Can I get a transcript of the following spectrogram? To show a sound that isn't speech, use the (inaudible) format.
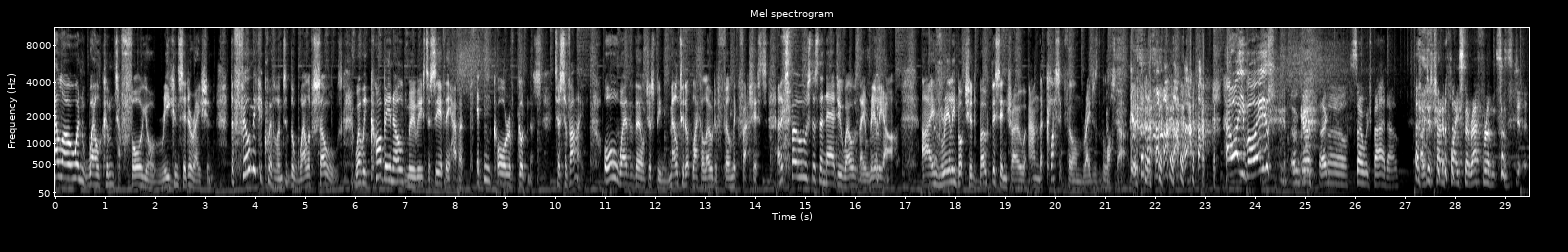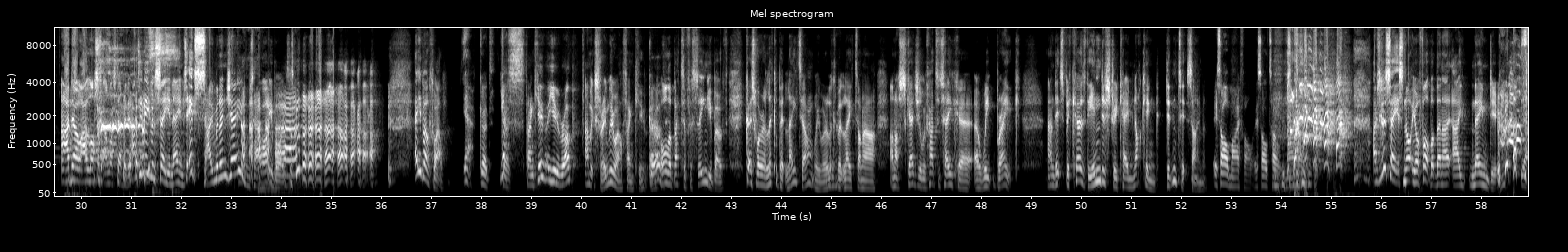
Hello and welcome to For Your Reconsideration, the filmic equivalent of the Well of Souls, where we cob in old movies to see if they have a hidden core of goodness to survive, or whether they'll just be melted up like a load of filmic fascists and exposed as the ne'er do wells they really are. I've really butchered both this intro and the classic film Raiders of the Lost Ark. (laughs) How are you, boys? Oh, good. Thanks. Oh, so much better now. I'm just trying to place the reference. I know, I lost I lost everything. I didn't even say your names. It's Simon and James. How are you, boys? are you both well? Yeah, good. Yes, thank you. Are you, Rob? I'm extremely well, thank you. Uh, all the better for seeing you both, because we're a little bit late, aren't we? We're a little bit late on our on our schedule. We've had to take a, a week break, and it's because the industry came knocking, didn't it, Simon? It's all my fault. It's all totally (laughs) my fault. I was going to say it's not your fault, but then I, I named you. (laughs) (laughs)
